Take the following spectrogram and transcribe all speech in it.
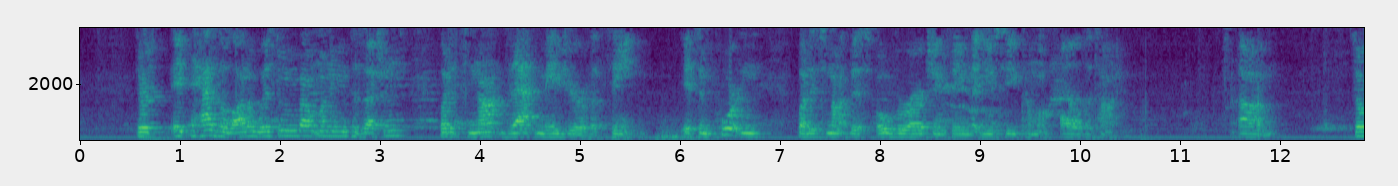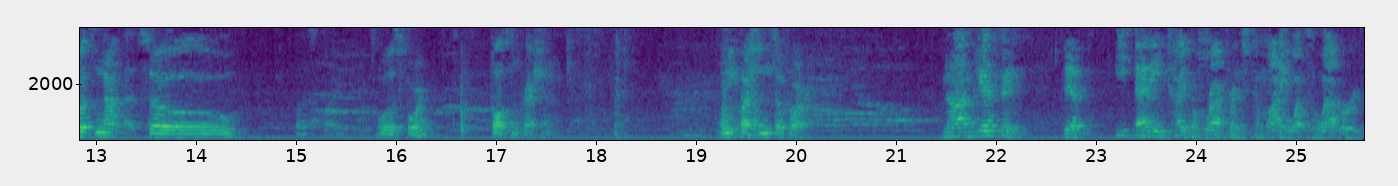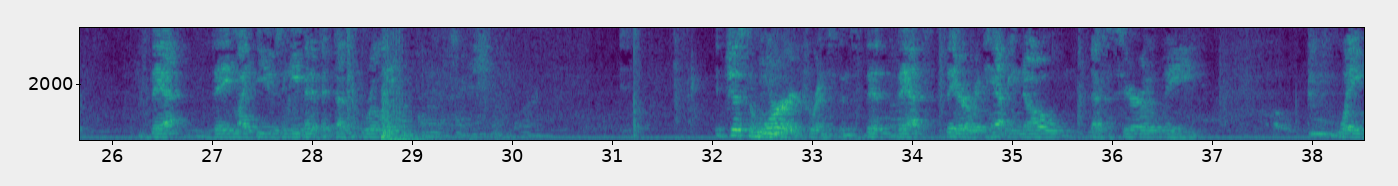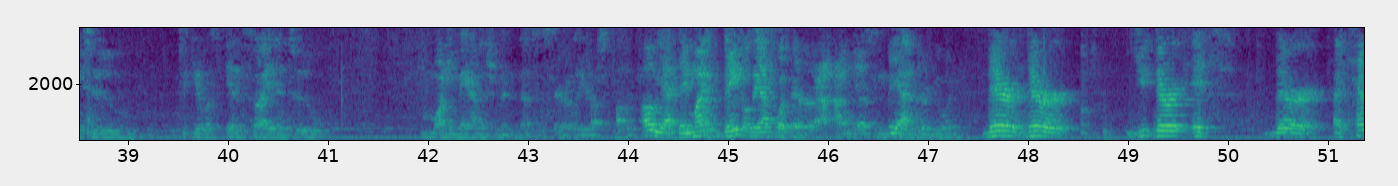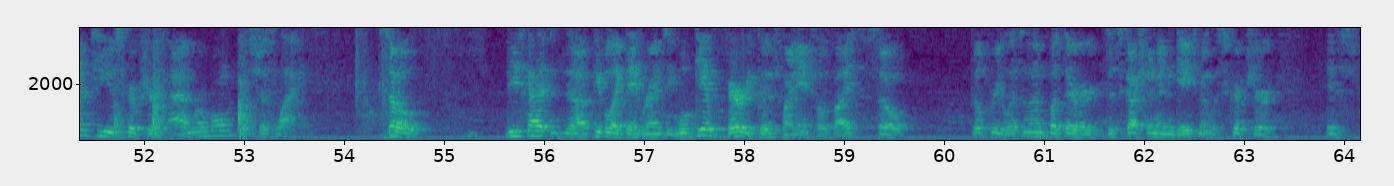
There's it has a lot of wisdom about money and possessions but it's not that major of a theme. It's important but it's not this overarching theme that you see come up all the time. Um, so it's not so what was for false impression. Any questions so far? No, I'm guessing that any type of reference to money whatsoever that they might be using, even if it doesn't really. Just the word, for instance, that that's there and having no necessarily way to to give us insight into money management necessarily or stewardship. Oh, oh yeah they might they so that's what they're. I'm guessing maybe Yeah. they're doing. They're they're you, they're it's their attempt to use scripture is admirable. It's just lacking. So these guys, uh, people like Dave Ramsey, will give very good financial advice. So feel free to listen to them. But their discussion and engagement with scripture is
